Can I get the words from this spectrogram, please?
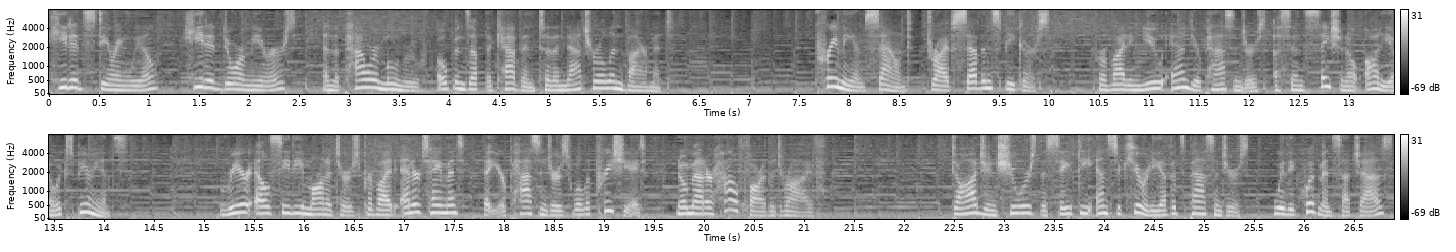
heated steering wheel, heated door mirrors, and the power moonroof opens up the cabin to the natural environment. Premium sound drives seven speakers, providing you and your passengers a sensational audio experience. Rear LCD monitors provide entertainment that your passengers will appreciate no matter how far the drive. Dodge ensures the safety and security of its passengers with equipment such as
